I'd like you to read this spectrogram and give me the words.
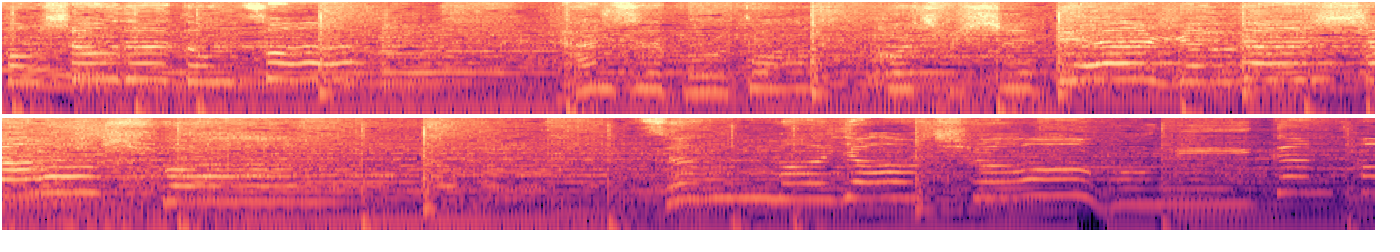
放手的动作，看似不多，或许是别人的小说。怎么要求你感同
